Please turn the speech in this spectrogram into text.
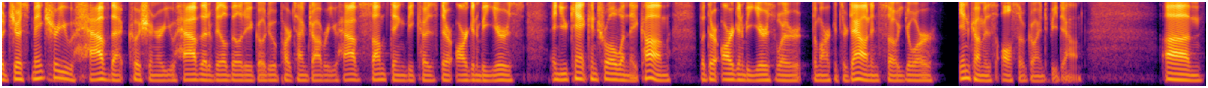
but just make sure you have that cushion or you have that availability to go do a part-time job or you have something because there are going to be years and you can't control when they come but there are going to be years where the markets are down and so your income is also going to be down. Um,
